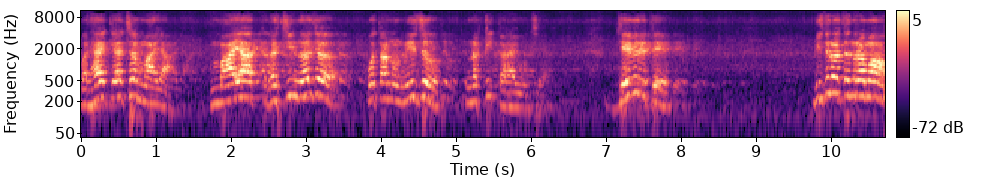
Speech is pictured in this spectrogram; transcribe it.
બધા કે છે માયા. માયા રચીને જ પોતાનું નિજ નક્કી કરાયું છે. જેવી રીતે બીજનો ચંદ્રમાં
